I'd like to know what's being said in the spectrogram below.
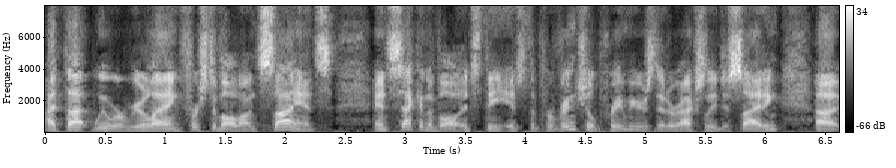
I thought we were relying first of all on science, and second of all, it's the it's the provincial premiers that are actually deciding, uh,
